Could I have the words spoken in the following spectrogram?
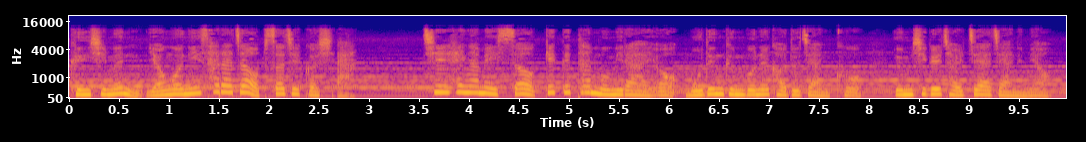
근심은 영원히 사라져 없어질 것이다. 7. 행함에 있어 깨끗한 몸이라 하여 모든 근본을 거두지 않고 음식을 절제하지 않으며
